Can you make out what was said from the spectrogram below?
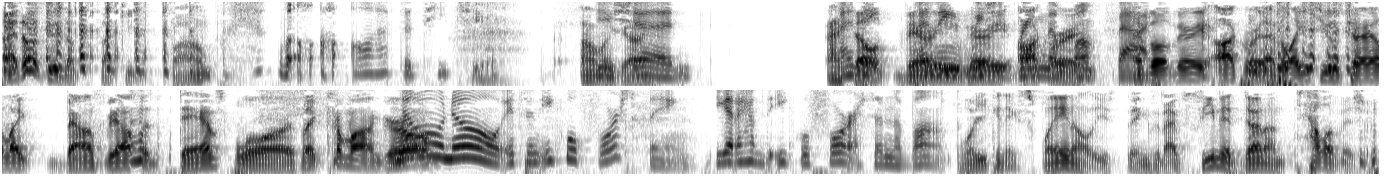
I don't do the fucking bump. Well, I'll- I'll have to teach you. Oh my you god. should. I, I felt think- I very, think we very should bring the awkward. bump I felt very awkward. I felt like she was trying to like bounce me off the dance floor. It's like, come on, girl. No, no, it's an equal force thing. You got to have the equal force and the bump. Well, you can explain all these things, and I've seen it done on television.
